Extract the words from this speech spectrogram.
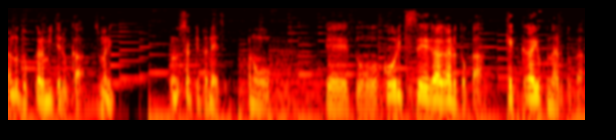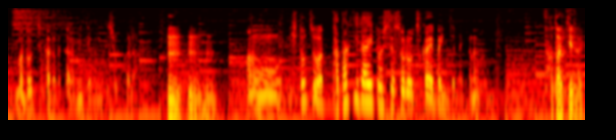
あのどこから見てるか。つまりさっき言ったねあのえー、と効率性が上がるとか結果が良くなるとか、まあ、どっちからだから見てるんでしょうから、うんうんうん。あのー一つは叩き台としてそれを使えばいいんじゃないかなと思叩き台？う。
